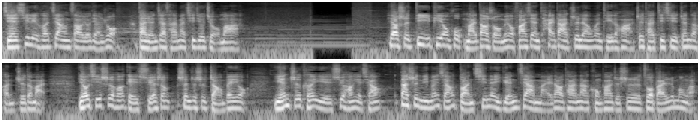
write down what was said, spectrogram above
解析力和降噪有点弱，但人家才卖七九九嘛。要是第一批用户买到手没有发现太大质量问题的话，这台机器真的很值得买，尤其适合给学生甚至是长辈用。颜值可以，续航也强，但是你们想短期内原价买到它，那恐怕只是做白日梦了。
